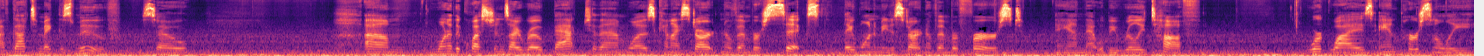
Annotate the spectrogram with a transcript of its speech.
I've got to make this move. So Um, one of the questions I wrote back to them was, Can I start November 6th? They wanted me to start November 1st, and that would be really tough, work wise and personally.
